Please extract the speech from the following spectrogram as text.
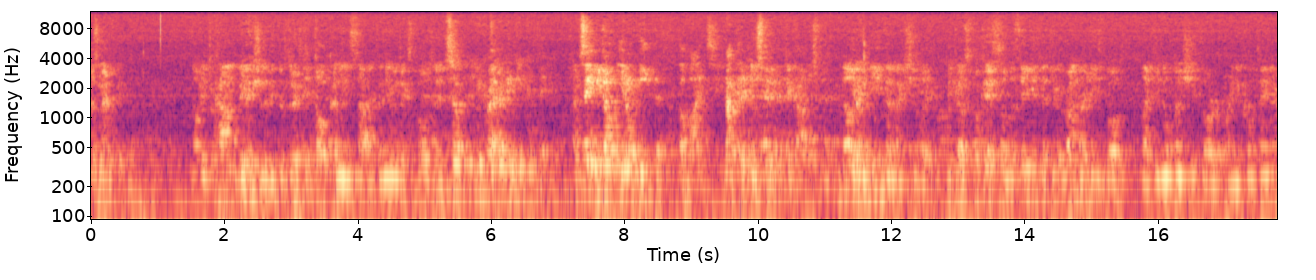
Doesn't have to be. No, it can't be actually because there's a token inside and you would expose it. So you put it in git config. I'm saying you don't you don't need the, the lines. Not that it needs to be in the config file. Just- No, you need them actually because okay, so the thing is that you run release bot like in OpenShift or, or in a container,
